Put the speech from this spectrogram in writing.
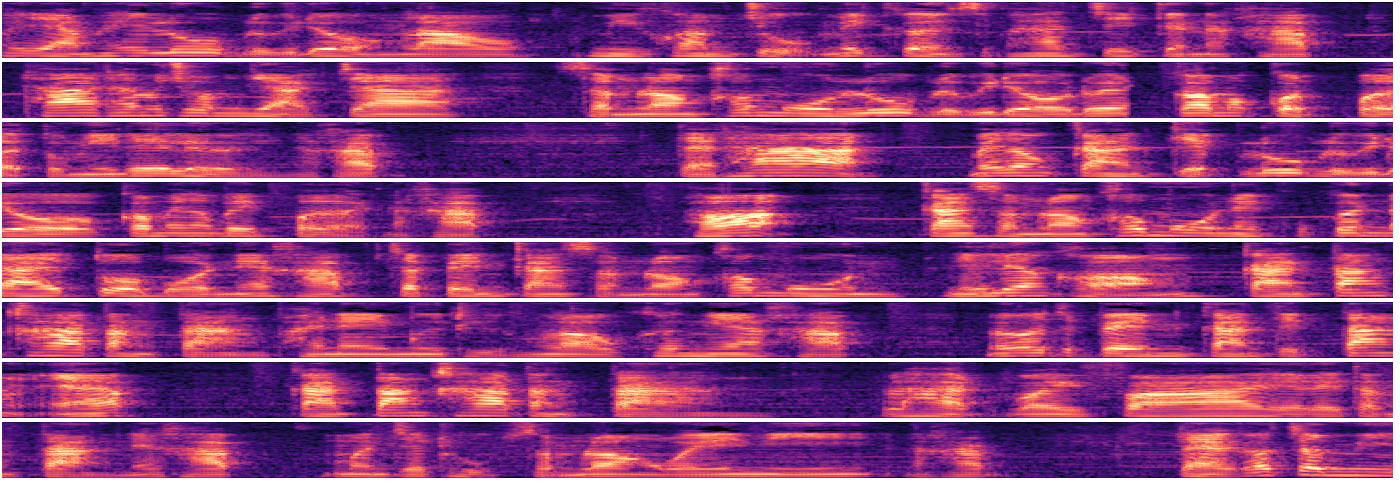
พยายามให้รูปหรือวิดีโอของเรา มีความจุไม่เกิน 15 จิกกันนะครับ ถ้าท่านผู้ชมอยากจะสำรองข้อมูลรูปหรือวิดีโอด้วยก็มากดเปิดตรงนี้ได้เลยนะครับ แต่ถ้าไม่ต้องการเก็บรูปหรือวิดีโอก็ไม่ต้องไปเปิดนะครับ เพราะ การสำรองข้อมูลใน Google Drive ตัวบนเนี่ยครับจะเป็นการสำรองข้อมูลในเรื่องของการตั้งค่าต่างๆ ภายในมือถือของเราเครื่องนี้ครับไม่ว่าจะเป็นการติดตั้งแอป การตั้งค่าต่างๆ รหัส Wi-Fi อะไรต่างๆเนี่ยครับมันจะถูกสำรองไว้ในนี้นะครับแต่ก็จะมี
